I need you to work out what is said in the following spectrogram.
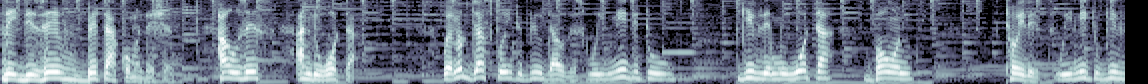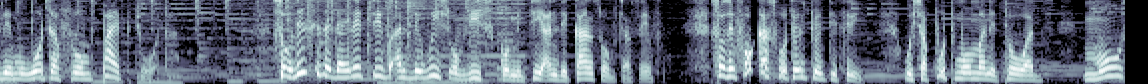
They deserve better accommodation, houses and water. We're not just going to build houses, we need to give them water borne toilets. We need to give them water from pipe to water. So this is a directive and the wish of this committee and the council of Chasefu. So the focus for 2023, we shall put more money towards more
